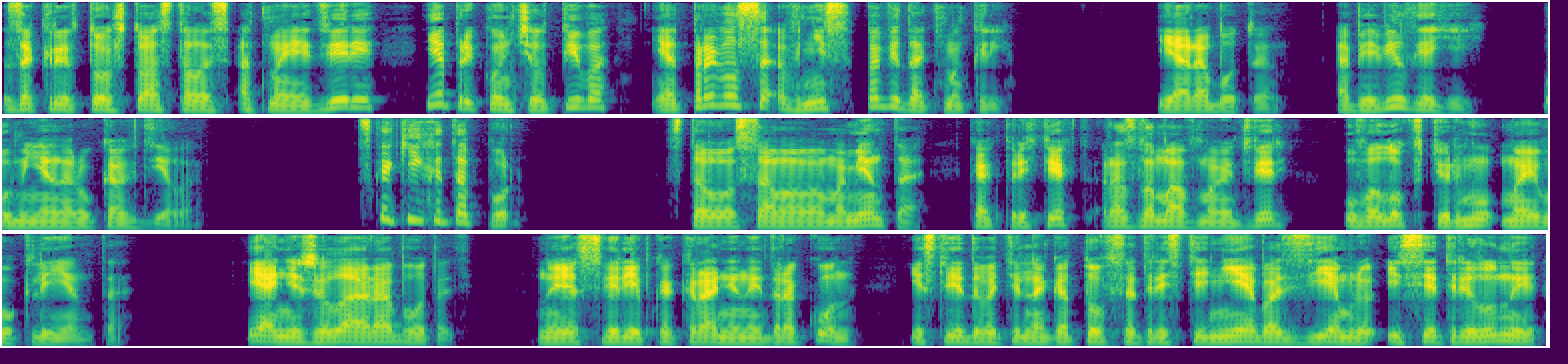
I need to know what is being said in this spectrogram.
Закрыв то, что осталось от моей двери, я прикончил пиво и отправился вниз повидать Макри. «Я работаю», — объявил я ей. «У меня на руках дело». «С каких это пор?» С того самого момента, как префект, разломав мою дверь, уволок в тюрьму моего клиента. Я не желаю работать, но я свиреп как раненый дракон и, следовательно, готов сотрясти небо, землю и все три луны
